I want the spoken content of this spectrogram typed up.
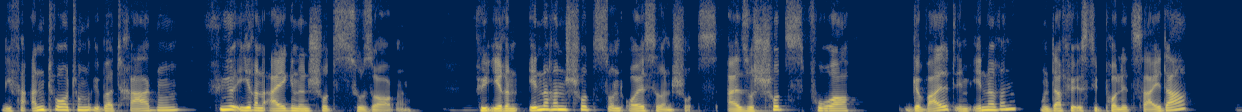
die Verantwortung übertragen, für ihren eigenen Schutz zu sorgen für ihren inneren Schutz und äußeren Schutz. Also Schutz vor Gewalt im Inneren und dafür ist die Polizei da mhm.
